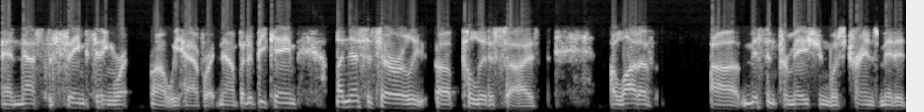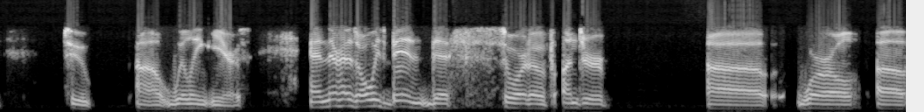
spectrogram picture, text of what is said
And that's the same thing uh, we have right now. But it became unnecessarily uh, politicized. A lot of uh, misinformation was transmitted to uh, willing ears. And there has always been this sort of under uh, world of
